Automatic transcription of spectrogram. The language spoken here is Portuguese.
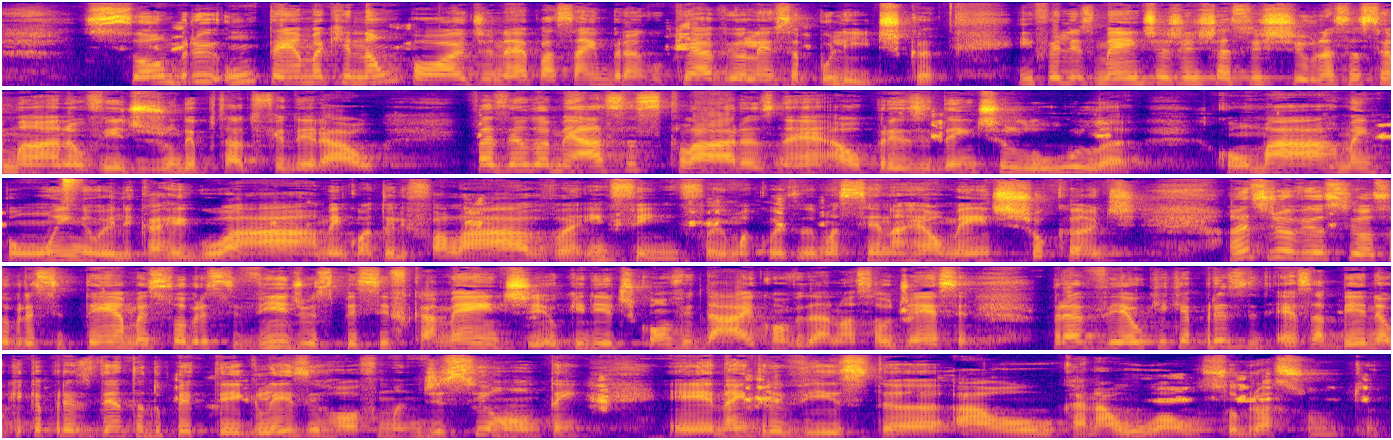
sobre um tema que não pode né, passar em branco, que é a violência política. Infelizmente, a gente assistiu nessa semana o vídeo de um deputado federal fazendo ameaças claras né, ao presidente Lula com uma arma em punho, ele carregou a arma enquanto ele falava, enfim, foi uma coisa, uma cena realmente chocante. Antes de ouvir o senhor sobre esse tema e sobre esse vídeo especificamente, eu queria te convidar e convidar a nossa audiência para ver o que, que a é saber né, o que, que a presidenta do PT, Gleisi Hoffmann, disse ontem é, na entrevista ao canal UOL sobre o assunto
